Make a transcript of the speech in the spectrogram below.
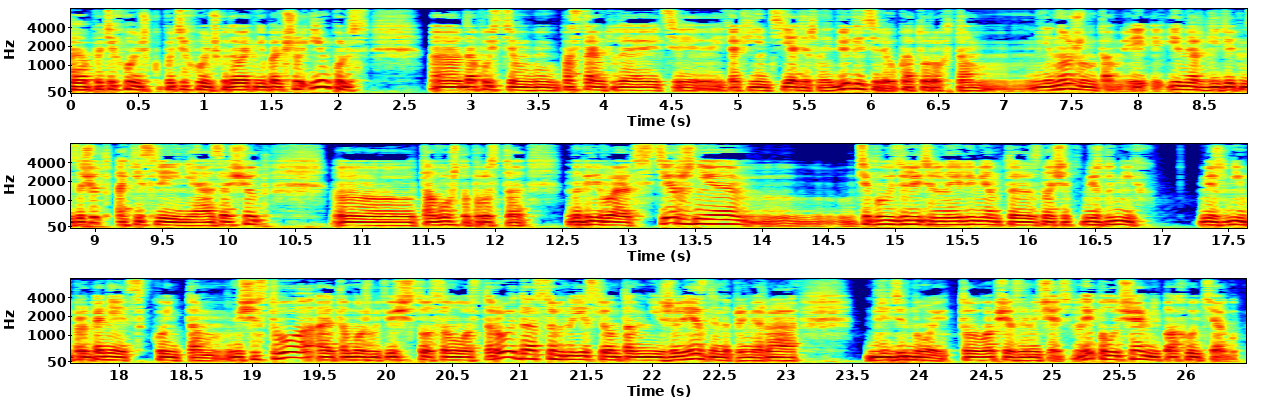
потихонечку-потихонечку давать небольшой импульс. Э, допустим, поставим туда эти какие-нибудь ядерные двигатели, у которых там не нужен, там энергия идет не за счет окисления, а за счет э, того, что просто нагревают стержни, э, тепловыделительные элементы, значит, между них между ним прогоняется какое-нибудь там вещество, а это может быть вещество самого астероида, особенно если он там не железный, например, а ледяной, то вообще замечательно. И получаем неплохую тягу.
